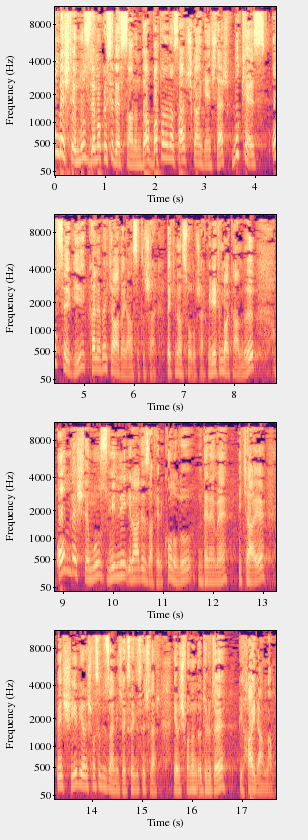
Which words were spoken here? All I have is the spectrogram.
15 Temmuz demokrasi destanında vatanına sahip çıkan gençler bu kez o sevgiyi kaleme kağıda yansıtacak. Peki nasıl olacak? Milli Eğitim Bakanlığı 15 Temmuz Milli İrade Zaferi konulu deneme, hikaye ve şiir yarışması düzenleyecek sevgili seyirciler. Yarışmanın ödülü de bir hayli anlamlı.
